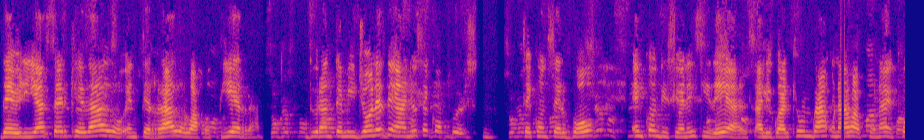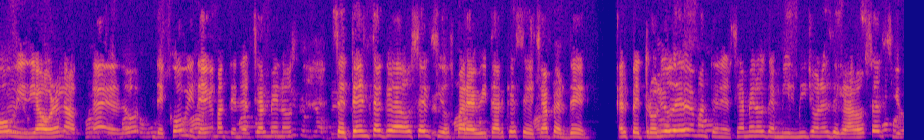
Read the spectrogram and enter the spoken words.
debería ser quedado enterrado bajo tierra. Durante millones de años se, se conservó en condiciones ideas, al igual que un va una vacuna de COVID y ahora la vacuna de, de COVID debe mantenerse al menos 70 grados Celsius para evitar que se eche a perder. El petróleo debe mantenerse a menos de mil millones de grados Celsius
